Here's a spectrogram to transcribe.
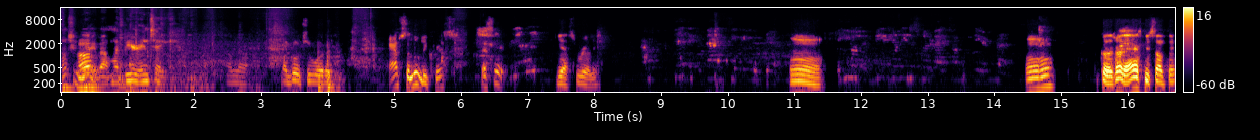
Don't you worry um, about my beer intake. I'm not. My go-to order. Absolutely, Chris. That's it. Yes, really. Mm. Mm-hmm. Because I tried to ask you something,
